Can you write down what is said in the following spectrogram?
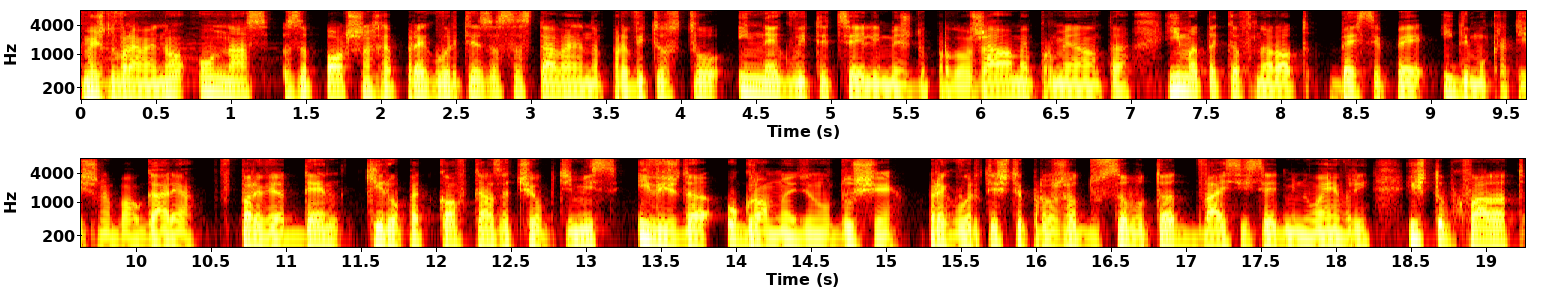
Междувременно у нас започнаха преговорите за съставяне на правителство и неговите цели между Продължаваме промяната, има такъв народ, БСП и Демократична България. В първия ден Кирил Петков каза, че е оптимист и вижда огромно единодушие. Преговорите ще продължат до събота, 27 ноември и ще обхванат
